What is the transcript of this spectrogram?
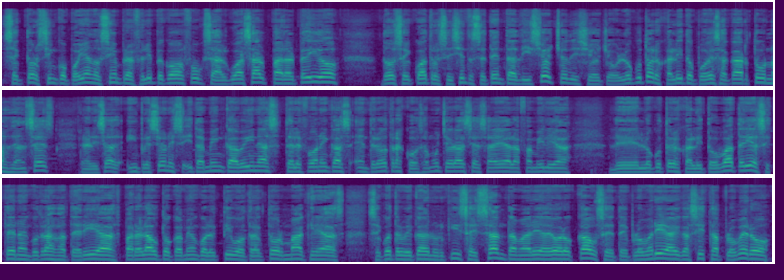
Sector 5 apoyando siempre al Felipe Cobas Fuxal. WhatsApp para el pedido 12 4 670 18 18. Locutorio Jalito podés sacar turnos de ANSES, realizar impresiones y también cabinas telefónicas, entre otras cosas. Muchas gracias a, ella, a la familia de Locutorio Jalito. Baterías cisterna, encontrás baterías para el auto, camión colectivo, tractor, máquinas. Se encuentra ubicado en Urquiza y Santa María de Oro, Caucete, plomería y gasista plomero.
